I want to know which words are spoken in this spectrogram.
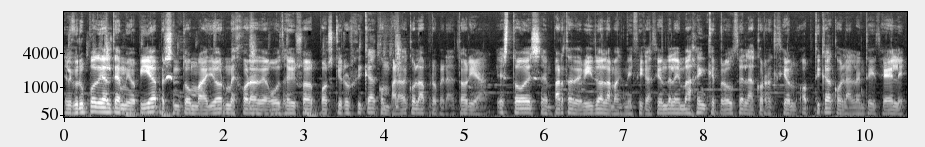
El grupo de alta miopía presentó mayor mejora de agudeza visual postquirúrgica comparada con la preoperatoria. Esto es en parte debido a la magnificación de la imagen que produce la corrección óptica con la lente ICL.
